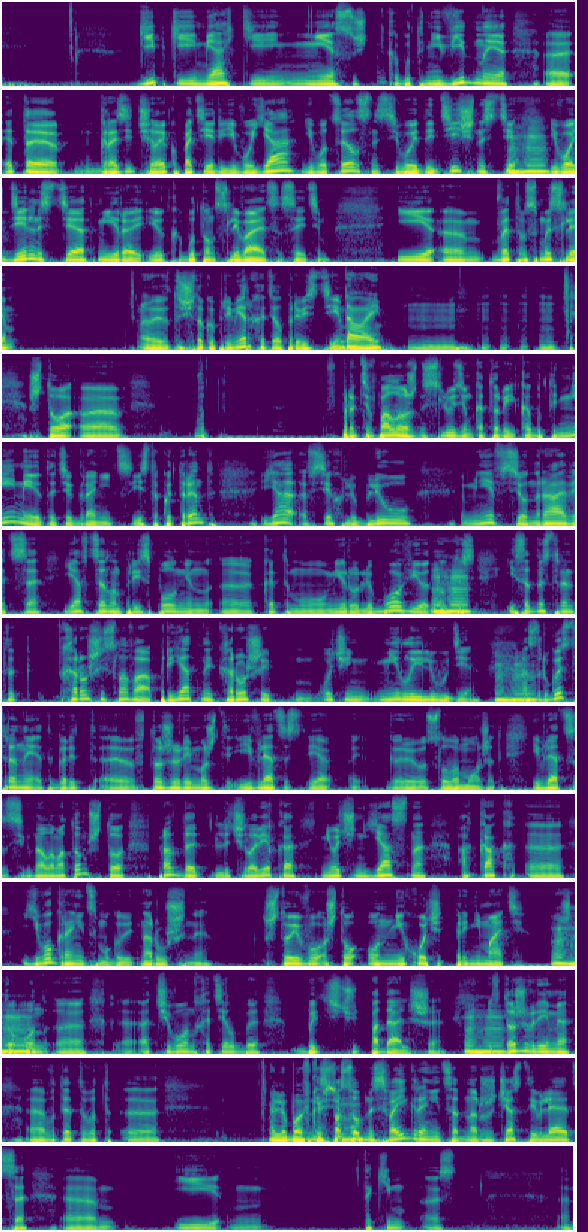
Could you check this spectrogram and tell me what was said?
гибкие, мягкие, не, как будто невидные, э, это грозит человеку потерей его «я», его целостности, его идентичности, uh-huh. его отдельности от мира, и как будто он сливается с этим. И э, в этом смысле э, вот еще такой пример хотел привести. Давай. Что э, вот противоположность людям, которые как будто не имеют этих границ. Есть такой тренд «я всех люблю», «мне все нравится», «я в целом преисполнен э, к этому миру любовью». Ну, то есть, и с одной стороны, это хорошие слова, приятные, хорошие, очень милые люди. Uh-huh. А с другой стороны, это говорит, э, в то же время может являться, я э, говорю слово «может», являться сигналом о том, что, правда, для человека не очень ясно, а как э, его границы могут быть нарушены что его, что он не хочет принимать, uh-huh. что он, э, от чего он хотел бы быть чуть подальше. Uh-huh. И в то же время э, вот это вот э, любовь, способность свои границы обнаружить часто является э, и э, таким э, э,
